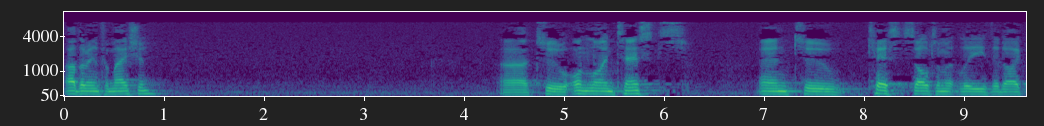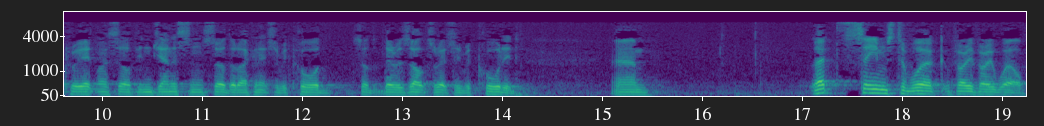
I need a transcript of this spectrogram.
other information, uh, to online tests, and to tests ultimately that I create myself in Janison so that I can actually record, so that the results are actually recorded. Um, that seems to work very, very well.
